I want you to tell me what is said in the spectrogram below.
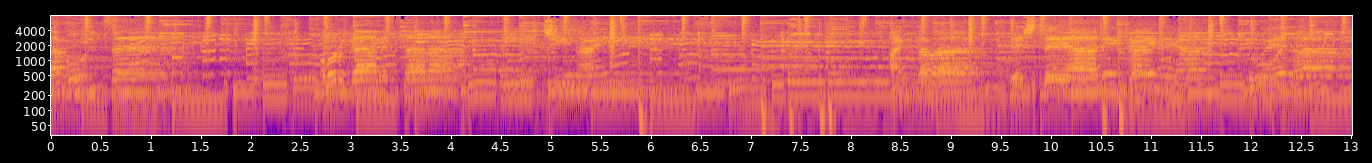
laguntzen organetzara iritsi nahi. Hanka bat bestearen gainean duela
